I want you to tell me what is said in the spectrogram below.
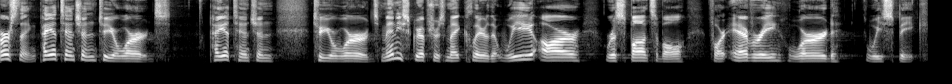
First thing, pay attention to your words. Pay attention to your words. Many scriptures make clear that we are responsible for every word we speak.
